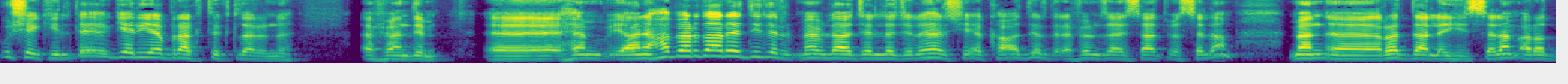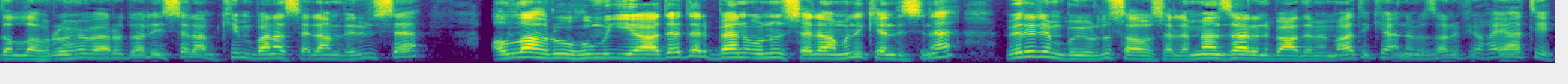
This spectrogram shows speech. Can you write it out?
bu şekilde geriye bıraktıklarını efendim e, hem yani haberdar edilir. Mevla Celle Celle her şeye kadirdir. Efendimiz Aleyhisselatü Vesselam men e, redde aleyhisselam eraddallahu ruhu ve eraddu aleyhisselam. Kim bana selam verirse Allah ruhumu iade eder ben onun selamını kendisine veririm buyurdu sallallahu aleyhi ve sellem. Menzarını ba'de memati kâne mezarı fi hayati.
